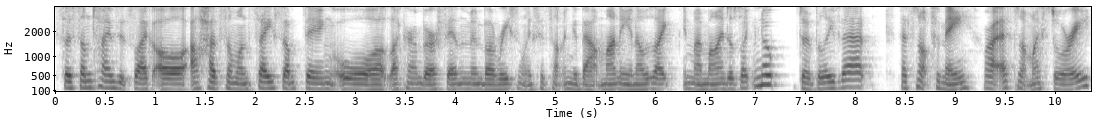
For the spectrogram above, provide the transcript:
So sometimes it's like, oh, I'll have someone say something, or like I remember a family member recently said something about money, and I was like, in my mind, I was like, nope, don't believe that that's not for me, right? That's not my story,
